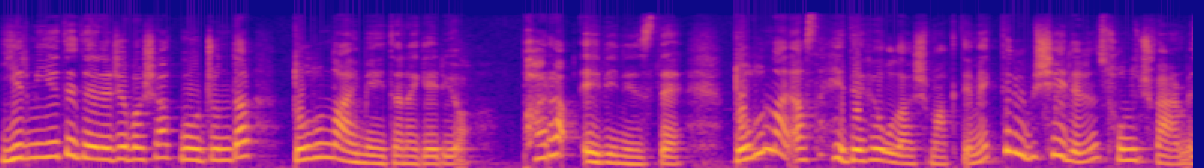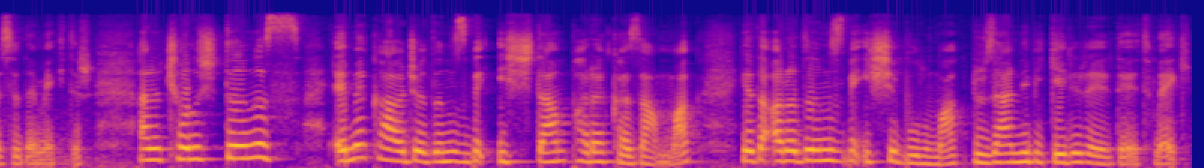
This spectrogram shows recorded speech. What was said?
27 derece Başak Burcu'nda Dolunay meydana geliyor para evinizde dolunay aslında hedefe ulaşmak demektir ve bir şeylerin sonuç vermesi demektir. Hani çalıştığınız emek harcadığınız bir işten para kazanmak ya da aradığınız bir işi bulmak düzenli bir gelir elde etmek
